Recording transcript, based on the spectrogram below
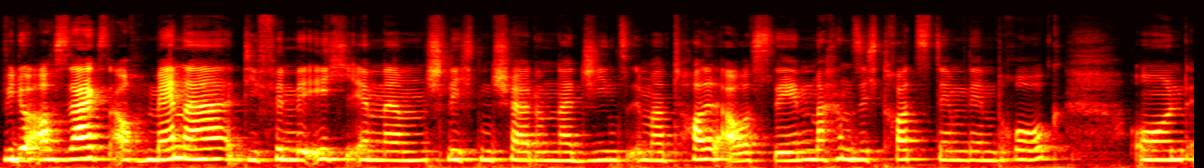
wie du auch sagst, auch Männer, die finde ich in einem schlichten Shirt und einer Jeans immer toll aussehen, machen sich trotzdem den Druck. Und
